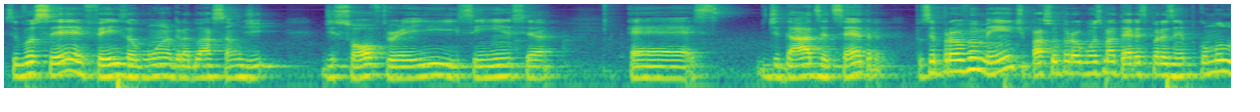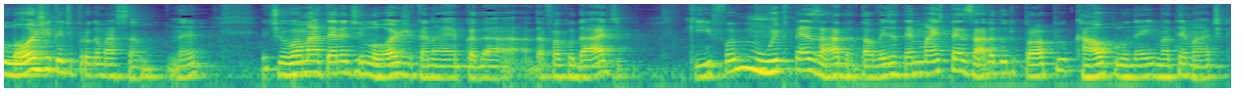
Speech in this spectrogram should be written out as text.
Se você fez alguma graduação de, de software e ciência é, de dados, etc., você provavelmente passou por algumas matérias, por exemplo, como lógica de programação. Né? Eu tive uma matéria de lógica na época da, da faculdade que foi muito pesada, talvez até mais pesada do que próprio cálculo né, e matemática.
